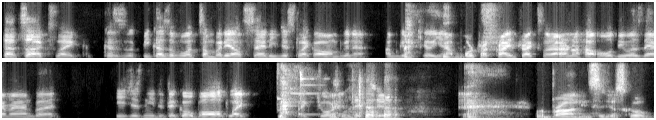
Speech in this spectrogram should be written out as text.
that sucks. Like because because of what somebody else said, he just like, oh, I'm gonna I'm gonna kill you. Now, poor Clyde Drexler. I don't know how old he was there, man, but he just needed to go bald, like like Jordan did too. LeBron needs to just go.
